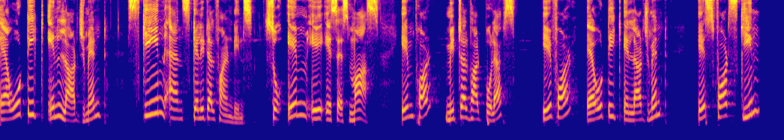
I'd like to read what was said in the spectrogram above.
aortic enlargement, skin and skeletal findings. So M-A-S-S, MASS, M for mitral valve prolapse, A for aortic enlargement, S for skin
